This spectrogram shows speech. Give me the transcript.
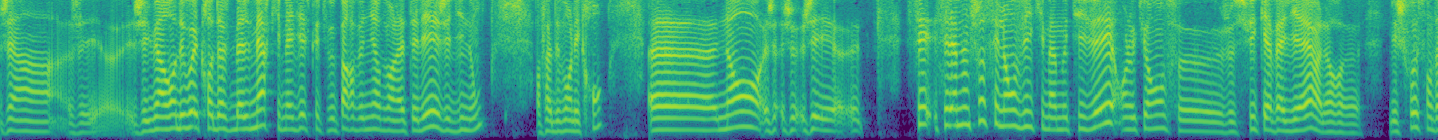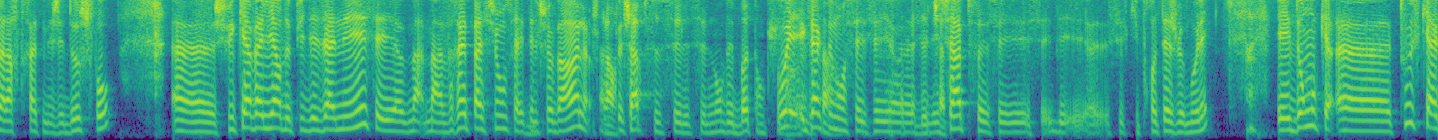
j'ai eu un rendez-vous avec Rodolphe Belmer qui m'a dit est-ce que tu veux pas revenir devant la télé? Et j'ai dit non, enfin devant l'écran. non, j'ai c'est la même chose, c'est l'envie qui m'a motivée. En l'occurrence, euh, je suis cavalière. Alors, euh, les chevaux sont à la retraite, mais j'ai deux chevaux. Euh, je suis cavalière depuis des années. C'est ma, vraie passion, ça a été le cheval. Je Alors, chaps, c'est le nom des bottes en cuir. Oui, hein, exactement. C'est les chaps, c'est ce qui protège le mollet. Et donc, tout ce qui a,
